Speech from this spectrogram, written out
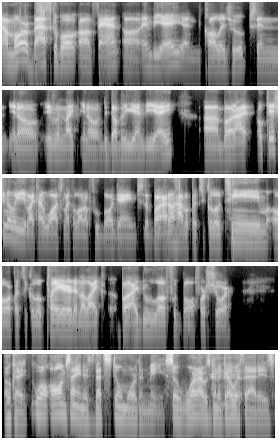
I'm more a basketball uh, fan, uh, NBA and college hoops, and you know even like you know the WNBA. Um, but I occasionally like I watch like a lot of football games, but I don't have a particular team or a particular player that I like. But I do love football for sure. Okay. Well, all I'm saying is that's still more than me. So what I was going to go with that is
